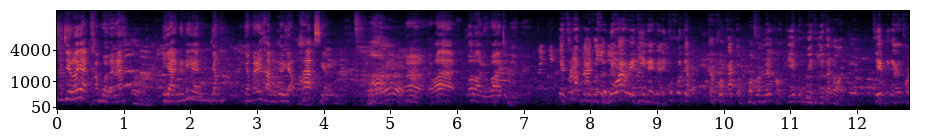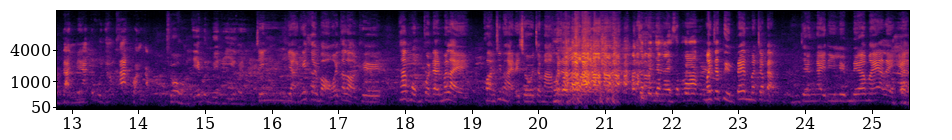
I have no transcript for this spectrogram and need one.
จริงๆแล้วอยากทำหมดแล้วนะเอออีกอย่างหนึงที่ยังยังยังไม่ได้ทำคืออยากพากย์เสียงอ่าเออแต่ว่าก็รอดูว่าจะมีไหม แต่สำหรับงานคอนเสิร์ตไม่ว่าเวทีไหนๆทุกคนจะจะโฟกัสกับพอร์ฟอร์แมนซ์ของเจฟบนเวทีตลอดเลยเจฟเป็นไงกดดันไหมฮะทุกคนจะต้องคาดหวังกับโชว์ของเจฟบนเวทีอะไรอย่างเงี้ยจริงอย่างที่เคยบอกไว้ตลอดคือ ถ้าผมกดดันเมื่อไหร่ความชิบหายในโชว์จะมาเมื่อนั้น มันจะเป็นยังไงสภาพ มันจะตื่นเต้นมันจะแบบยังไงดีลืมเนื้อไหมอะไรเงี้ย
